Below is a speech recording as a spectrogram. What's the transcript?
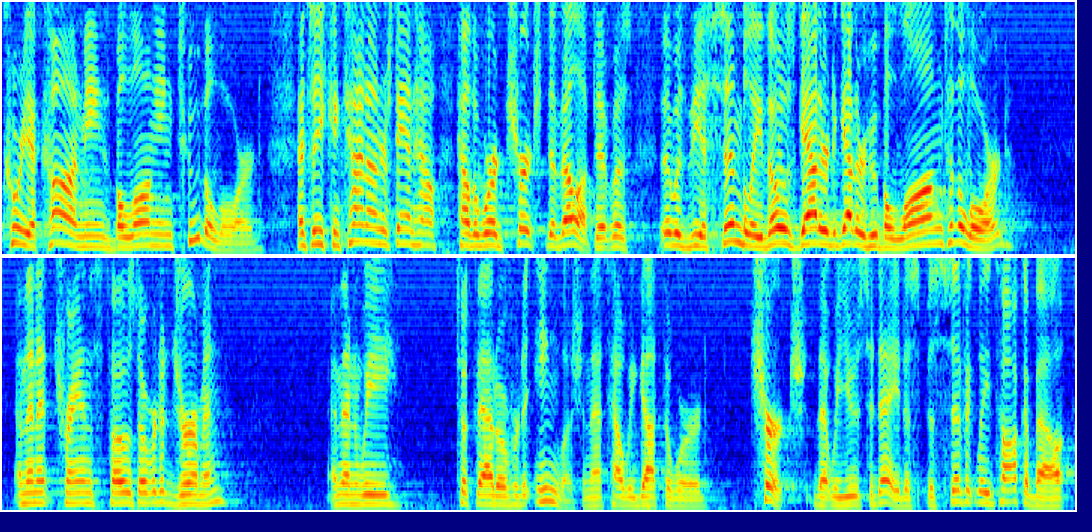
kuriakon means belonging to the Lord. And so you can kind of understand how, how the word church developed. It was, it was the assembly, those gathered together who belonged to the Lord. And then it transposed over to German. And then we took that over to English. And that's how we got the word church that we use today to specifically talk about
